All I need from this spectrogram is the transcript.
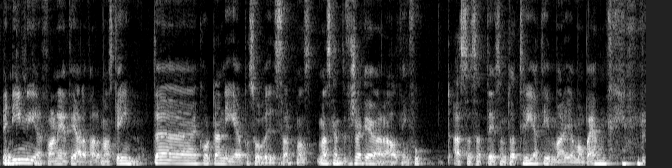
Men din erfarenhet i alla fall att man ska inte korta ner på så vis att man, man ska inte försöka göra allting fort. Alltså så att det som tar tre timmar gör man på en timme.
